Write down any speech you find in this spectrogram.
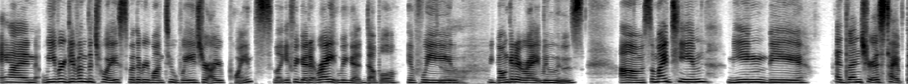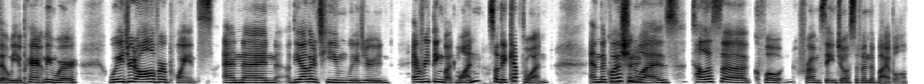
And we were given the choice whether we want to wager our points. Like if we get it right, we get double. If we oh. we don't get it right, we lose. Um, so my team, being the adventurous type that we apparently were, wagered all of our points. And then the other team wagered everything but one. So they kept one. And the question okay. was tell us a quote from St. Joseph in the Bible.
